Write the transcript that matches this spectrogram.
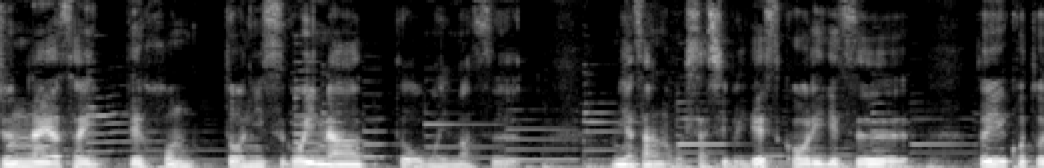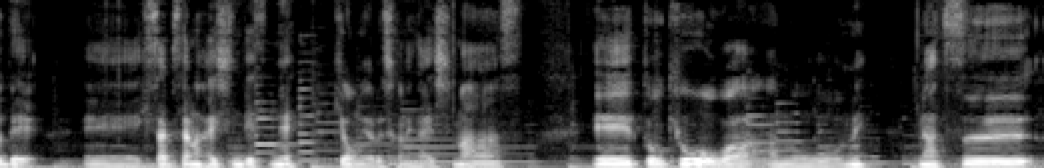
旬な野菜って本当にすごいなと思います。皆さんお久しぶりです。氷です。ということで、えー、久々の配信ですね。今日もよろしくお願いします。えっ、ー、と今日はあのね夏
